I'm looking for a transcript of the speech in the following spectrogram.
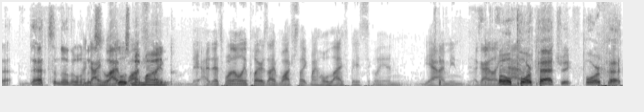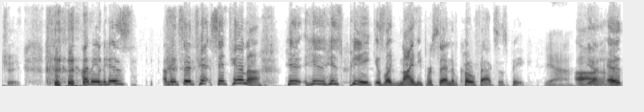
That, that's another one a guy who I've blows watched. my mind. Like, that's one of the only players I've watched like my whole life, basically. And yeah, I mean, a guy like oh, that. poor Patrick. Poor Patrick. I mean his. I mean Santana. Santana his, his his peak is like ninety percent of Koufax's peak. Yeah, Uh, Yeah. and,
